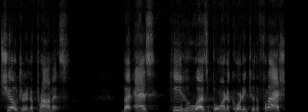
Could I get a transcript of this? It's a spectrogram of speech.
children of promise. But as he who was born according to the flesh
